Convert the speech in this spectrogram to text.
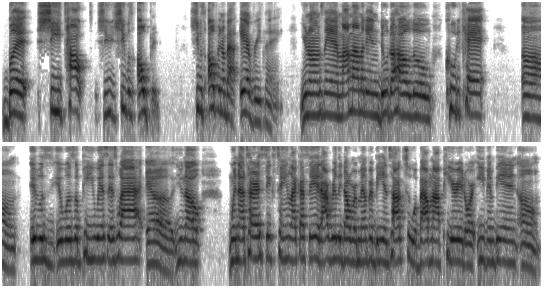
But she talked, she she was open. She was open about everything. You know what I'm saying? My mama didn't do the whole little cootie cat um it was it was a P-U-S-S-Y. Uh, you know, when I turned 16, like I said, I really don't remember being talked to about my period or even being um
